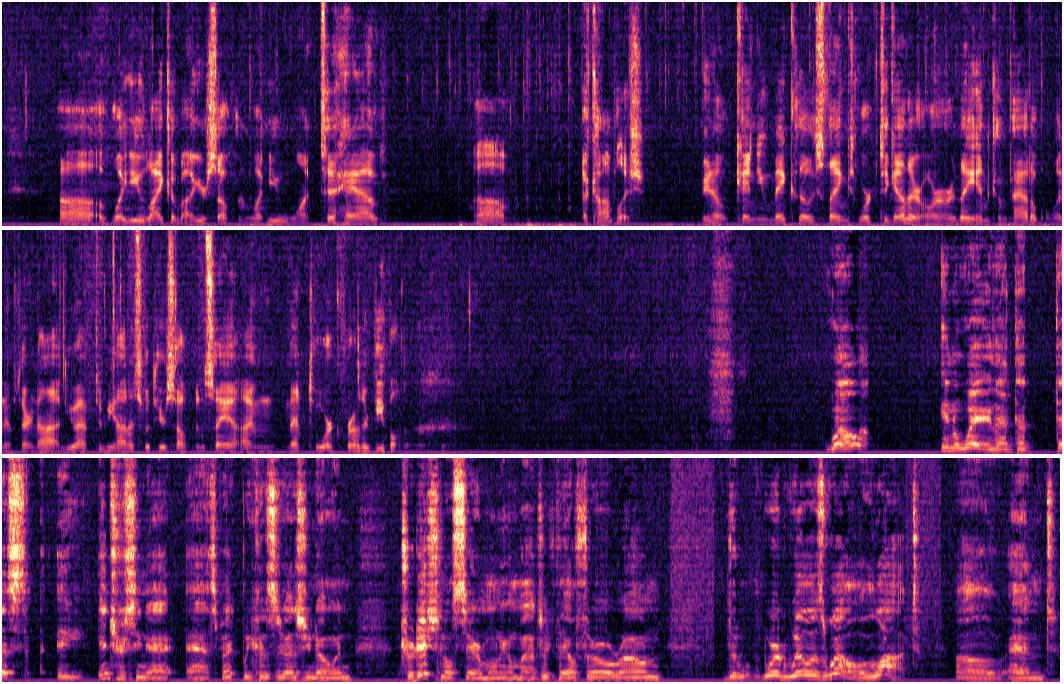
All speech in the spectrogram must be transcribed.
uh, of what you like about yourself and what you want to have um, accomplish. You know, can you make those things work together or are they incompatible? And if they're not, you have to be honest with yourself and say, I'm meant to work for other people. Well, in a way that that that's a interesting a- aspect because, as you know, in traditional ceremonial magic, they'll throw around the word will as well a lot, uh, and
